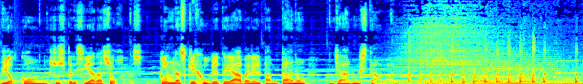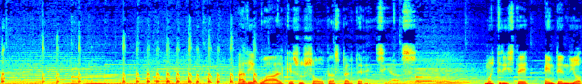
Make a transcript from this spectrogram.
vio cómo sus preciadas hojas, con las que jugueteaba en el pantano, ya no estaban. Al igual que sus otras pertenencias. Muy triste, entendió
